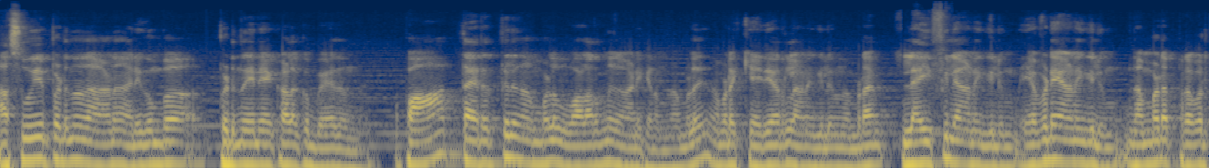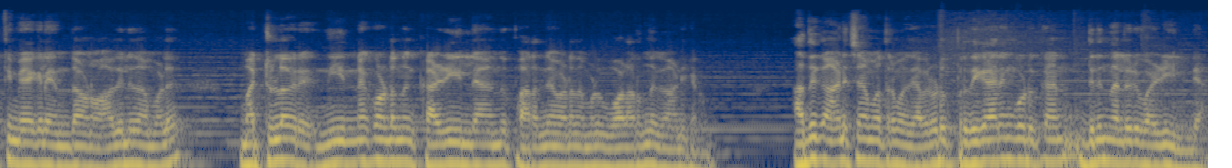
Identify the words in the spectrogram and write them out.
അസൂയപ്പെടുന്നതാണ് അനുകമ്പപ്പെടുന്നതിനേക്കാളൊക്കെ ഭേദം. അപ്പോൾ ആ തരത്തിൽ നമ്മൾ വളർന്നു കാണിക്കണം. നമ്മൾ നമ്മുടെ കരിയറിലാണെങ്കിലും നമ്മുടെ ലൈഫിലാണെങ്കിലും എവിടെയാണെങ്കിലും നമ്മുടെ പ്രവൃത്തി മേഖല എന്താണോ അതിൽ നമ്മൾ മറ്റുള്ളവർ നീ എന്നെ കൊണ്ടൊന്നും കഴിയില്ല എന്ന് പറഞ്ഞവിടെ നമ്മൾ വളർന്നു കാണിക്കണം. അത് കാണിച്ചാൽ മാത്രം മതി. അവരോട് പ്രതികാരം കൊടുക്കാൻ ഇതിന് നല്ലൊരു വഴിയില്ല.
